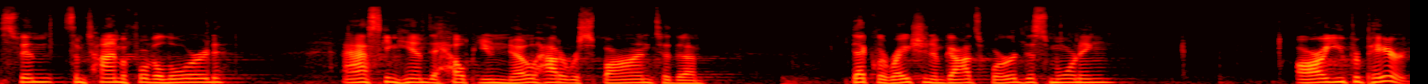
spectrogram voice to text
Spend some time before the Lord, asking Him to help you know how to respond to the declaration of God's word this morning. Are you prepared?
